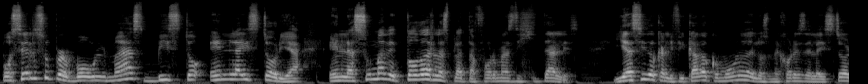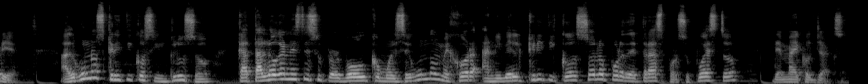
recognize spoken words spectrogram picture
Posee el Super Bowl más visto en la historia en la suma de todas las plataformas digitales y ha sido calificado como uno de los mejores de la historia. Algunos críticos incluso catalogan este Super Bowl como el segundo mejor a nivel crítico solo por detrás, por supuesto, de Michael Jackson.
